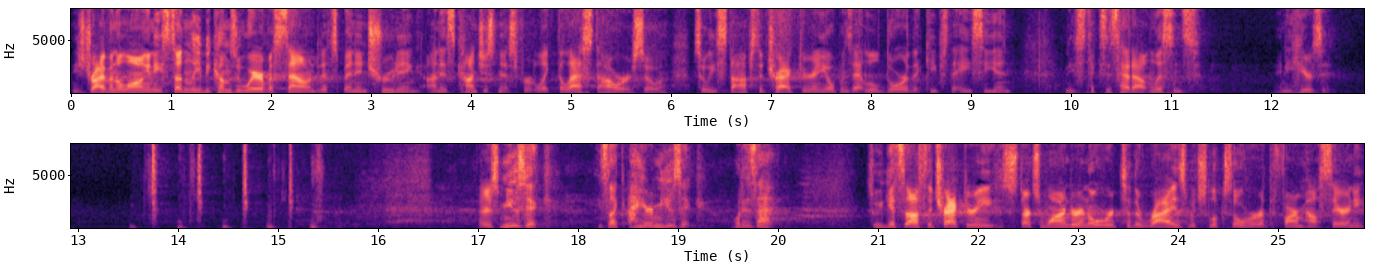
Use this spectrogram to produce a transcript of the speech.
He's driving along and he suddenly becomes aware of a sound that's been intruding on his consciousness for like the last hour or so. So he stops the tractor and he opens that little door that keeps the AC in. And he sticks his head out and listens. And he hears it. There's music. He's like, I hear music. What is that? So he gets off the tractor and he starts wandering over to the rise, which looks over at the farmhouse there. And he,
